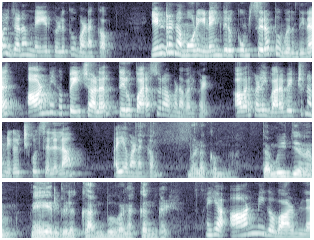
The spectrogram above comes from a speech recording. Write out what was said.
தமிழ் ஜனம் நேயர்களுக்கு வணக்கம். இன்று நம்மோடு இணைந்திருக்கும் சிறப்பு விருந்தினர் ஆன்மீக பேச்சாளர் திரு பரசுராமன் அவர்கள். அவர்களை வரவேற்று நம் நிகழ்ச்சிக்குள் செல்லலாம். ஐயா வணக்கம். வணக்கம். தமிழ் ஜனம் நேயர்களுக்கு அன்பு வணக்கங்கள். ஐயா ஆன்மீக வாழ்வில்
